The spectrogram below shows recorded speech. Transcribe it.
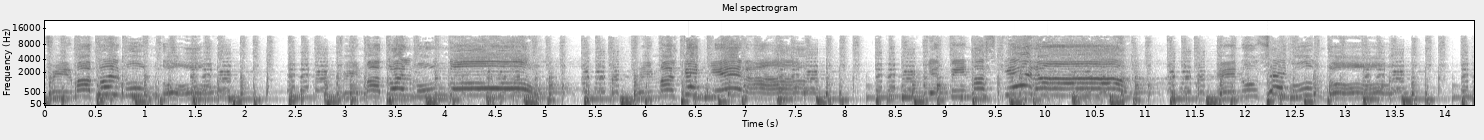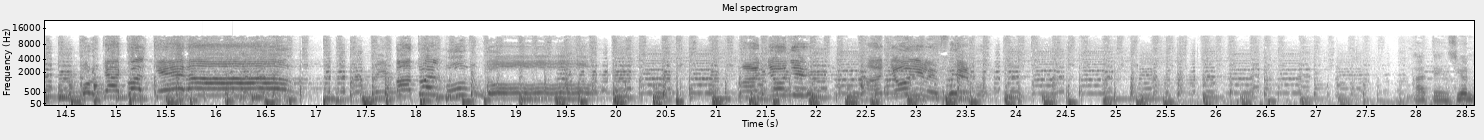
firma todo el mundo, firma todo el mundo, firma el que quiera, quien firmas quiera, en un segundo, porque a Atención,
